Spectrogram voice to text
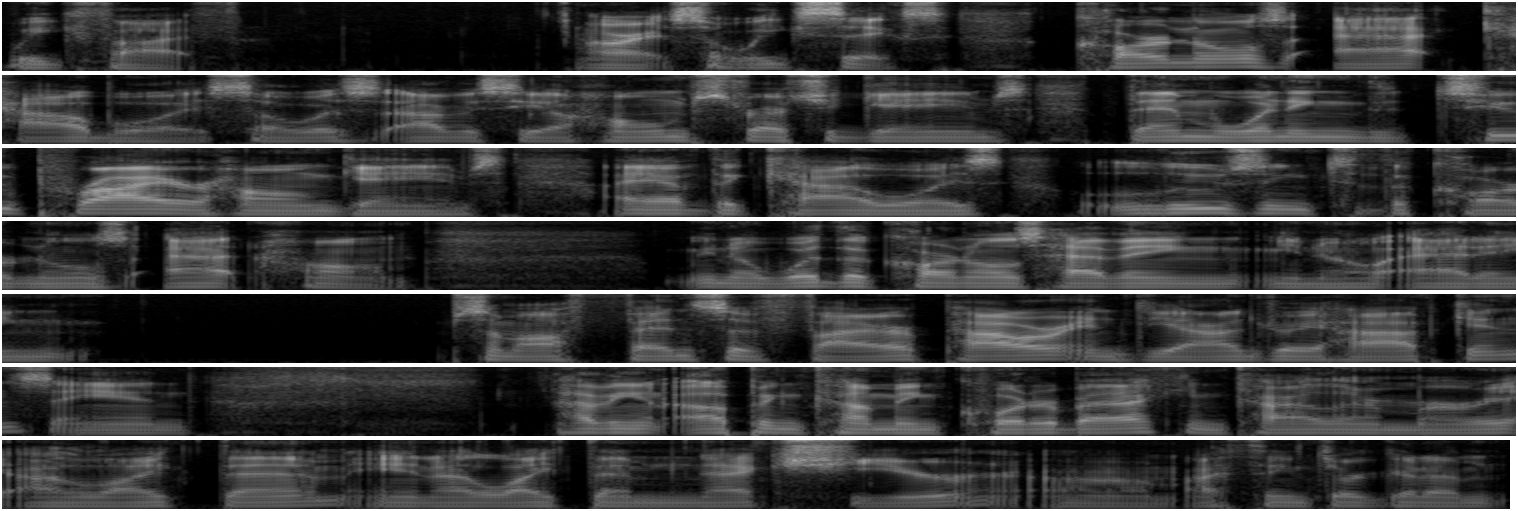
week five. All right, so week six, Cardinals at Cowboys. So it's obviously a home stretch of games. Them winning the two prior home games. I have the Cowboys losing to the Cardinals at home. You know, with the Cardinals having, you know, adding some offensive firepower in DeAndre Hopkins and having an up and coming quarterback in Kyler Murray. I like them, and I like them next year. Um, I think they're to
